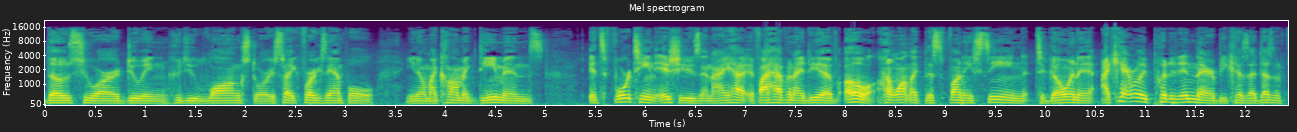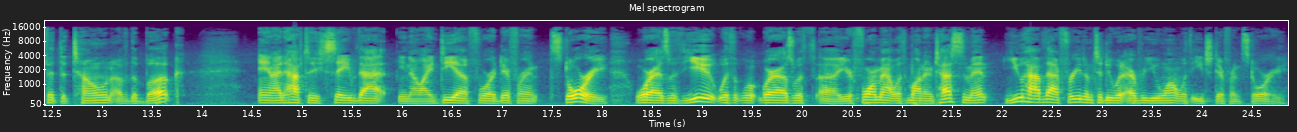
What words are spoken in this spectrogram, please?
those who are doing who do long stories, like for example, you know, my comic Demons, it's 14 issues, and I have if I have an idea of oh, I want like this funny scene to go in it, I can't really put it in there because that doesn't fit the tone of the book and I'd have to save that you know idea for a different story. Whereas with you, with whereas with uh, your format with Modern Testament, you have that freedom to do whatever you want with each different story.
